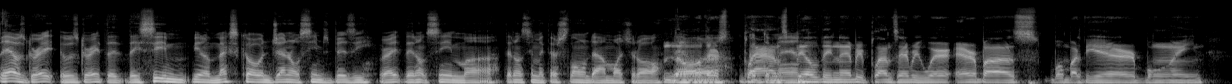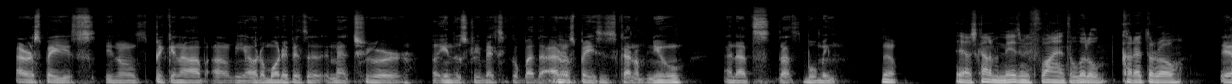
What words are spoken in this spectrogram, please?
Yeah, it was great. It was great. They, they seem, you know, Mexico in general seems busy, right? They don't seem, uh, they don't seem like they're slowing down much at all. No, have, uh, there's good plants building every plants everywhere. Airbus, Bombardier, Boeing, aerospace. You know, it's picking up. I mean, automotive is a mature industry, in Mexico, but the aerospace is kind of new, and that's that's booming. Yeah, Yeah, it's kind of amazing. We fly into little Querétaro Yeah,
